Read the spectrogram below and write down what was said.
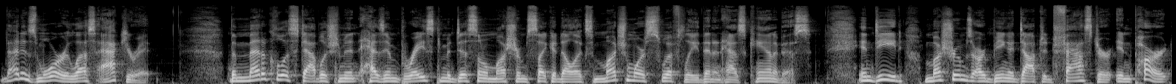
that is more or less accurate. The medical establishment has embraced medicinal mushroom psychedelics much more swiftly than it has cannabis. Indeed, mushrooms are being adopted faster in part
